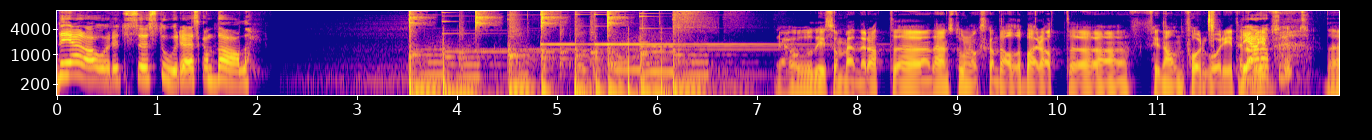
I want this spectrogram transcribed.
Det er da årets eh, store skandale. Det er jo de som mener at uh, det er en stor nok skandale bare at uh, finalen foregår i Tel Det er det. Det,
